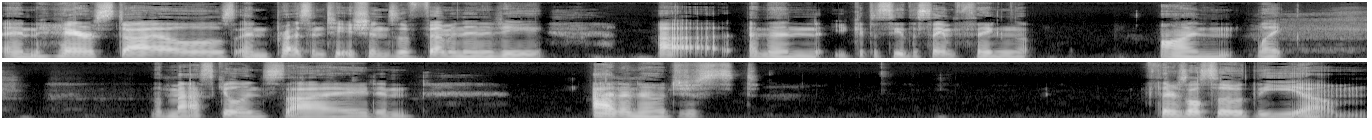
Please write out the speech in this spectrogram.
and hairstyles and presentations of femininity. Uh, and then you get to see the same thing on like the masculine side and I don't know, just there's also the um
